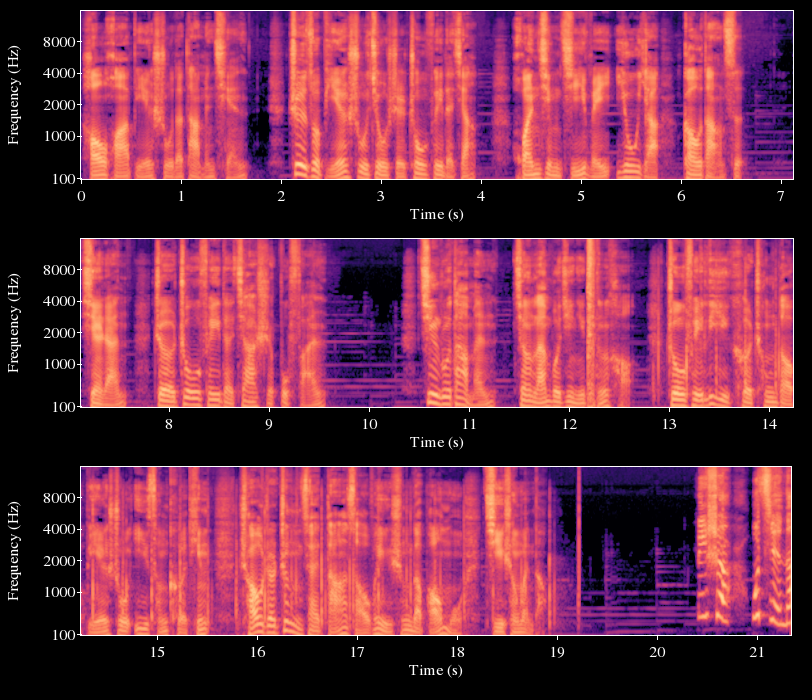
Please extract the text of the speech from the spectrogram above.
豪华别墅的大门前。这座别墅就是周飞的家，环境极为优雅高档次。显然，这周飞的家世不凡。进入大门，将兰博基尼停好，周飞立刻冲到别墅一层客厅，朝着正在打扫卫生的保姆急声问道。没事，姐呢？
